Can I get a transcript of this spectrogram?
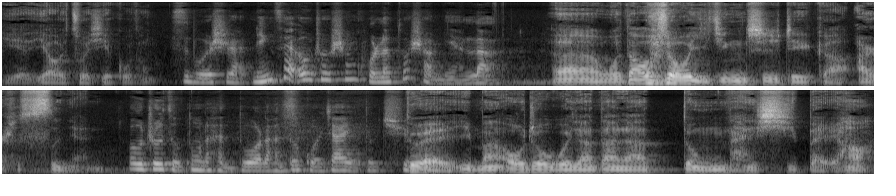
也要做一些沟通。斯博士啊，您在欧洲生活了多少年了？呃，我到欧洲已经是这个二十四年。欧洲走动了很多了，很多国家也都去了。对，一般欧洲国家大家东南西北哈，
